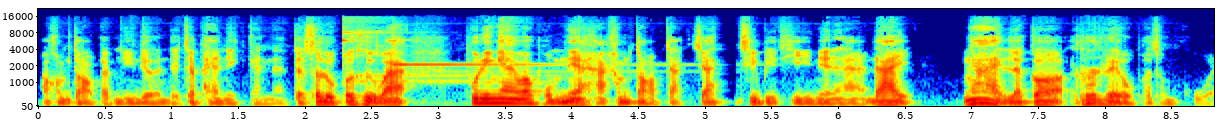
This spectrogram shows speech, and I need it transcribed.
เอาคำตอบแบบนี้เดี๋ยวเดี๋ยวจะแพนิคกันนะ แต่สรุปก็คือว่าพูดง่ายๆว่าผมเนี่ยหาคำตอบจาก ChatGPT เนี่ยนะฮะได้ง่ายแล้วก็รวดเร็วพอสมควร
